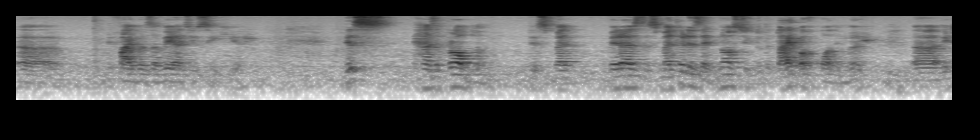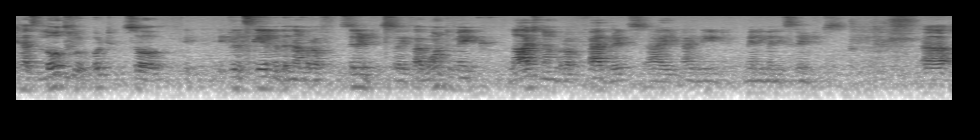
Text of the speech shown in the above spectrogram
the fibers away as you see here. This has a problem. This whereas this method is agnostic to the type of polymer, uh, it has low throughput, so it, it will scale with the number of cylinders. So if I want to make large number of fabrics, I, I need many, many syringes. Uh,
